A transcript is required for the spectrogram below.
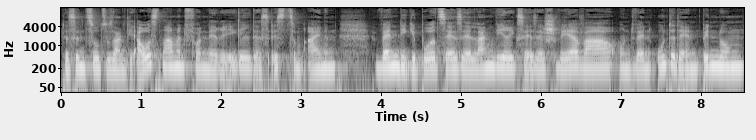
Das sind sozusagen die Ausnahmen von der Regel. Das ist zum einen, wenn die Geburt sehr, sehr langwierig, sehr, sehr schwer war und wenn unter der Entbindung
